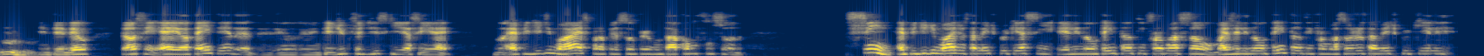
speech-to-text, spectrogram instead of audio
Uhum. Entendeu? Então, assim, é, eu até entendo, é, eu, eu entendi o que você disse, que, assim, é, é pedir demais para a pessoa perguntar como funciona. Sim, é pedir demais justamente porque, assim, ele não tem tanta informação, mas ele não tem tanta informação justamente porque ele,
